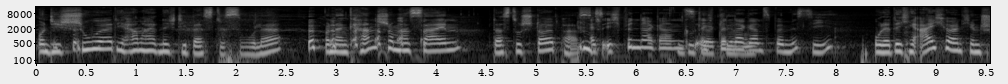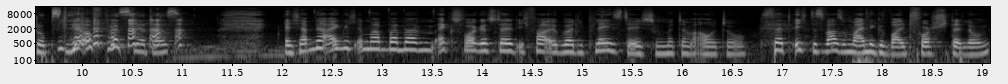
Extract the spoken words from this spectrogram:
und die Schuhe, die haben halt nicht die beste Sohle. Und dann kann es schon mal sein, dass du stolperst. Also ich bin da ganz, Gute ich bin da Erklärung. ganz bei Missy. Oder dich ein Eichhörnchen schubst. Wie oft passiert das? Ich habe mir eigentlich immer bei meinem Ex vorgestellt, ich fahre über die Playstation mit dem Auto. Das hätte ich, das war so meine Gewaltvorstellung.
